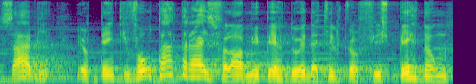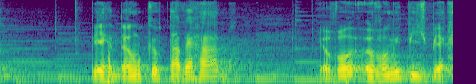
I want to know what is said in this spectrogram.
sabe, eu tenho que voltar atrás e falar: ó, me perdoe daquilo que eu fiz, perdão. Perdão que eu estava errado. Eu vou, eu vou me pedir perdão.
